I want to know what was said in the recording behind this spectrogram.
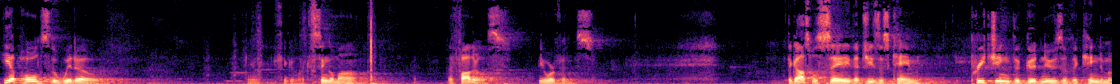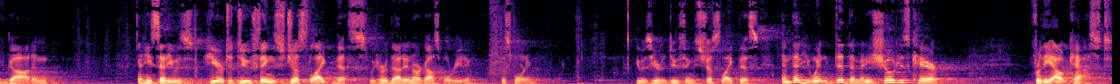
He upholds the widow. You think of like single mom, the fatherless, the orphans. The Gospels say that Jesus came preaching the good news of the kingdom of God. And and he said he was here to do things just like this. We heard that in our gospel reading this morning. He was here to do things just like this. And then he went and did them, and he showed his care for the outcast,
